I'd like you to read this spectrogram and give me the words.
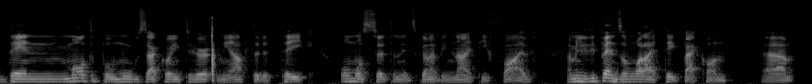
then multiple moves are going to hurt me after the take. Almost certainly it's going to be 95. I mean, it depends on what I take back on um,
